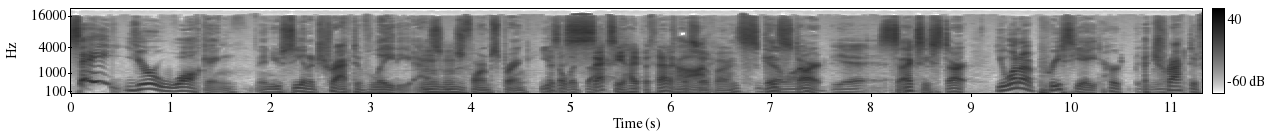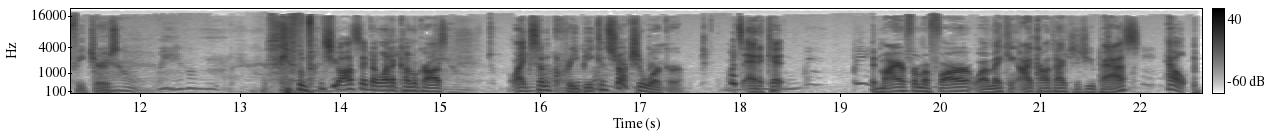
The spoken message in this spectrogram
Say you're walking and you see an attractive lady, asks mm-hmm. Formspring. You It's know what's sexy hypothetical up. so God, far. It's a good Go on. start. Yeah. Sexy start. You want to appreciate her attractive features, but you also don't want to come across like some creepy construction worker. What's etiquette? Admire from afar while making eye contact as you pass. Help.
